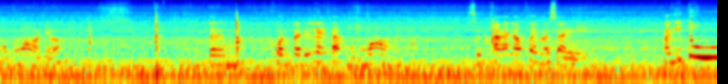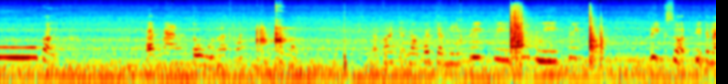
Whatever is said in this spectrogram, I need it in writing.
หมกหม้อเดี๋ยว เติมคนไปเรื่อยๆค่ะ หมูหม้อนะคะ สุดท้ายเราค่อยมาใส่ ผักอีตูผักผักนางตูนะคะแล้วก็เราก็จะมีพริกมีพริกมีพริกพริกสดพริกอะไร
